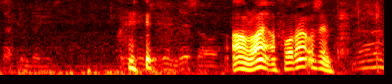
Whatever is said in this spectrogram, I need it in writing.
second biggest. This. All right, I thought that was him. No.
